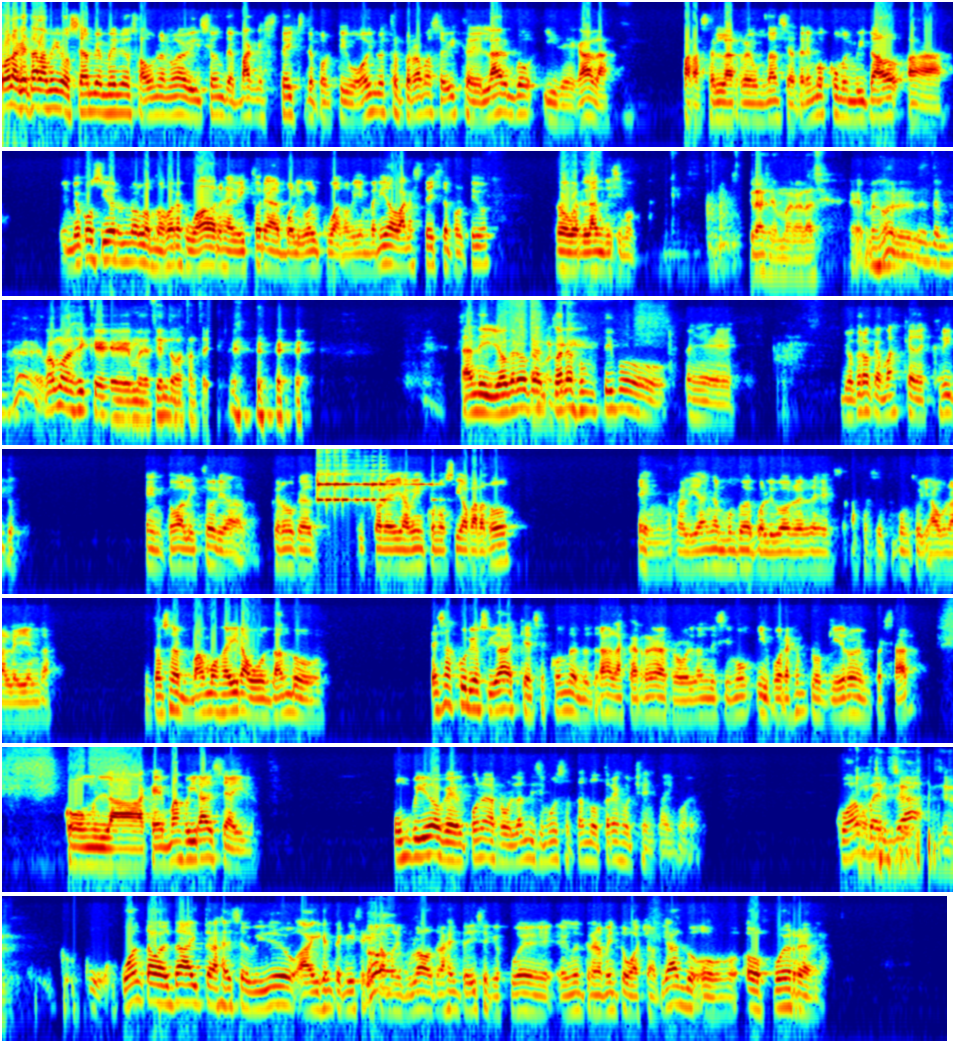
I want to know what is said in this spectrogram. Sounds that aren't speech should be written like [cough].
Hola, ¿qué tal amigos? Sean bienvenidos a una nueva edición de Backstage Deportivo. Hoy nuestro programa se viste de largo y de gala, para hacer la redundancia. Tenemos como invitado a, yo considero uno de los mejores jugadores de la historia del voleibol cubano. Bienvenido a Backstage Deportivo, Robert Landy Simón. Gracias, hermano, gracias. Eh, mejor, eh, vamos a decir que me defiendo bastante [laughs] Andy, yo creo que tú eres un tipo, eh, yo creo que más que descrito en toda la historia, creo que tu historia ya bien conocida para todos. En realidad en el mundo del voleibol eres hasta cierto punto ya una leyenda. Entonces vamos a ir abordando esas curiosidades que se esconden detrás de las carreras de Robert y Simón. Y por ejemplo, quiero empezar con la que más viral se ha ido. Un video que pone a Roland y Simón saltando 3.89. ¿Cuán verdad? ¿Cuánta verdad hay tras ese video? Hay gente que dice que está manipulado, otra gente dice que fue en un entrenamiento bachateando o, o fue real.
